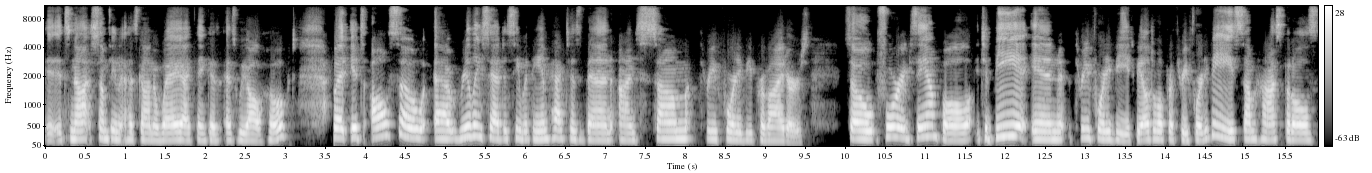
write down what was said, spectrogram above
It's not something that has gone away, I think, as, as we all hoped. But it's also uh, really sad to see what the impact has been on some 340B providers. So, for example, to be in 340B, to be eligible for 340B, some hospitals,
